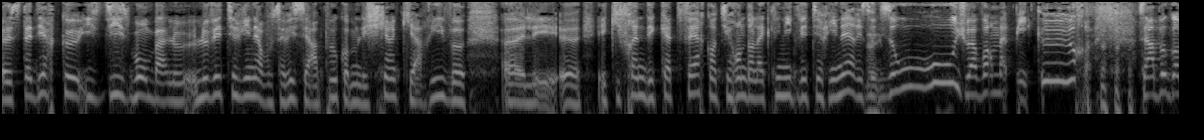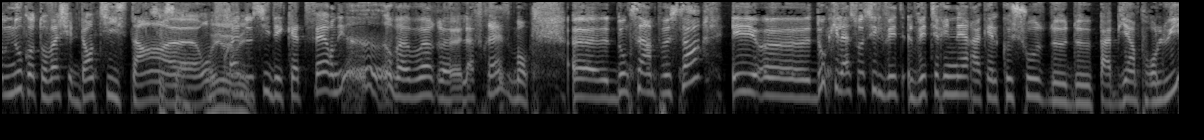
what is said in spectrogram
Euh, C'est-à-dire qu'ils se disent bon bah le, le vétérinaire, vous savez, c'est un peu comme les chiens qui arrivent euh, les euh, et qui freinent des cas de fer quand ils rentrent dans la clinique vétérinaire. Ils se Oui. disent ouh, ouh, je vais avoir ma piqûre. c'est un peu comme nous quand on va chez le dentiste. Hein. Euh, on freine aussi des cas de fer. On dit Ah, on va avoir euh, la fraise. Bon, Euh, donc c'est un peu ça. Et euh, donc il associe le, vét- le vétérinaire à quelque chose de, pas bien pour lui.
